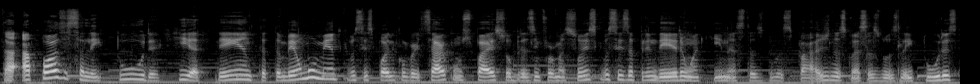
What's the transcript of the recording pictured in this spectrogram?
Tá? Após essa leitura aqui atenta, também é um momento que vocês podem conversar com os pais sobre as informações que vocês aprenderam aqui nestas duas páginas, com essas duas leituras.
